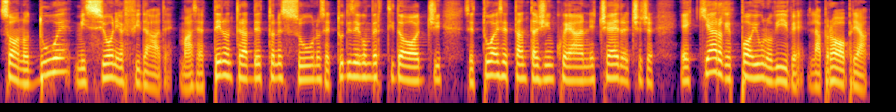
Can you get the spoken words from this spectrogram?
Sono due missioni affidate, ma se a te non te l'ha detto nessuno, se tu ti sei convertito oggi, se tu hai 75 anni, eccetera, eccetera, è chiaro che poi uno vive la propria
